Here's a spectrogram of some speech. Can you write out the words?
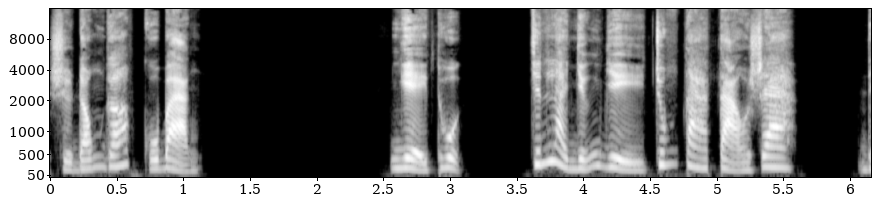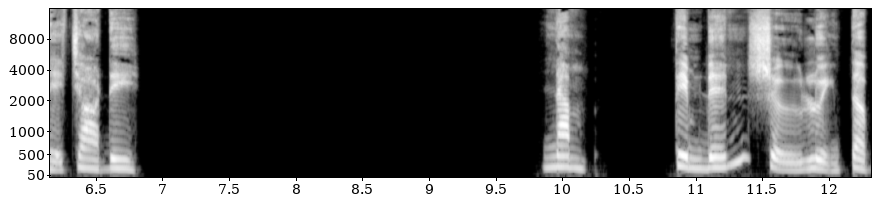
sự đóng góp của bạn. Nghệ thuật chính là những gì chúng ta tạo ra để cho đi. 5. tìm đến sự luyện tập.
